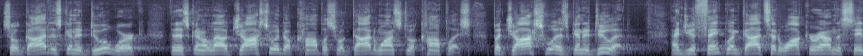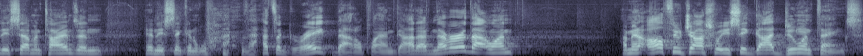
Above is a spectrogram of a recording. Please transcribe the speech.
So, God is going to do a work that is going to allow Joshua to accomplish what God wants to accomplish. But Joshua is going to do it. And you think when God said, walk around the city seven times, and, and he's thinking, that's a great battle plan, God. I've never heard that one. I mean, all through Joshua, you see God doing things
